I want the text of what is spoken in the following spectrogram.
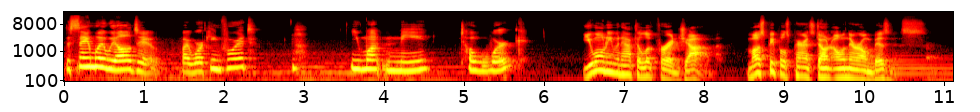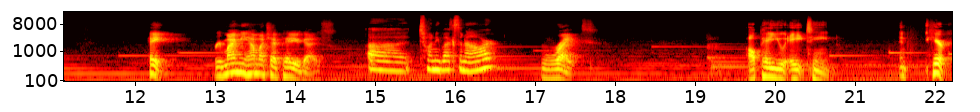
The same way we all do, by working for it. You want me to work? You won't even have to look for a job. Most people's parents don't own their own business. Hey, remind me how much I pay you guys. Uh, 20 bucks an hour? Right. I'll pay you 18. And here,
